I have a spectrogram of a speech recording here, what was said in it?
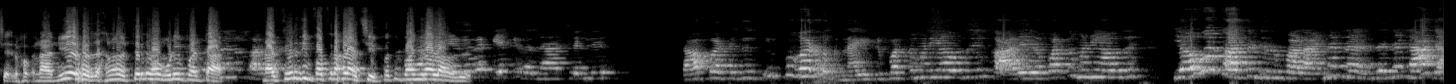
சரி நான் நியூ இயர் வருது. அதனால திரும்ப முடிவு பண்ணிட்டேன். நான் திருந்தி பத்து நாள் ஆச்சு. பத்து பாஞ்சு நாள் ஆகுது. சாப்பாட்டுக்கு இப்போ வர நைட்டு பத்து மணி ஆகுது காலையில பத்து மணி ஆகுது. எவ்வளோ காத்துட்டு இருப்பாளா? என்ன ராஜா?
